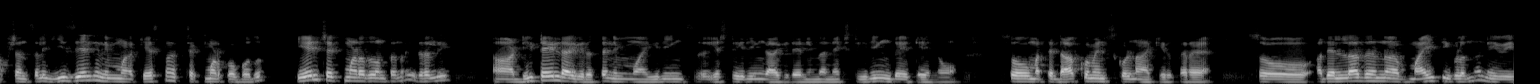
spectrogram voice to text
ಆಪ್ಷನ್ಸಲ್ಲಿ ಈಸಿಯಾಗಿ ನಿಮ್ಮ ಕೇಸ್ನ ಚೆಕ್ ಮಾಡ್ಕೋಬೋದು. ಏನು ಚೆಕ್ ಮಾಡೋದು ಅಂತಂದರೆ, ಇದರಲ್ಲಿ ಡೀಟೇಲ್ಡ್ ಆಗಿರುತ್ತೆ. ನಿಮ್ಮ ಇರಿಂಗ್ಸ್ ಎಷ್ಟು ಇರಿಂಗ್ ಆಗಿದೆ ನಿಮ್ಮ ನೆಕ್ಸ್ಟ್ ಇರಿಂಗ್ ಡೇಟ್ ಏನು ಸೊ ಮತ್ತು ಡಾಕ್ಯುಮೆಂಟ್ಸ್ಗಳನ್ನ ಹಾಕಿರ್ತಾರೆ. ಸೊ ಅದೆಲ್ಲದನ್ನ ಮಾಹಿತಿಗಳನ್ನು ನೀವು ಈ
